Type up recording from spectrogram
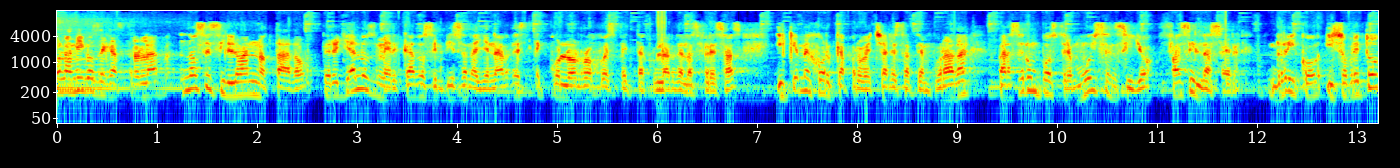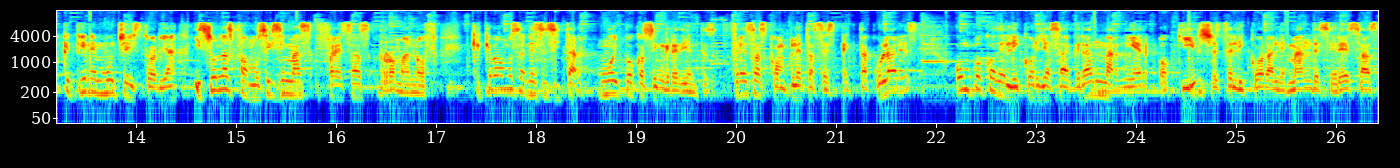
Hola amigos de Gastrolab, no sé si lo han notado, pero ya los mercados empiezan a llenar de este color rojo espectacular de las fresas y qué mejor que aprovechar esta temporada para hacer un postre muy sencillo, fácil de hacer, rico y sobre todo que tiene mucha historia y son las famosísimas fresas Romanov. ¿Qué, qué vamos a necesitar? Muy pocos ingredientes, fresas completas espectaculares, un poco de licor ya sea Grand Marnier o Kirsch, este licor alemán de cerezas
